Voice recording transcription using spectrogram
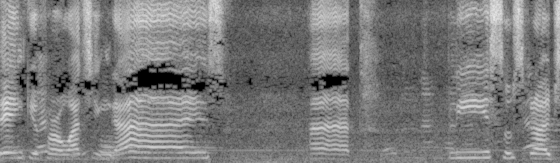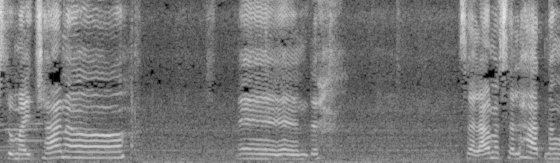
Thank you for watching guys. At please subscribe to my channel. And salamat sa lahat ng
